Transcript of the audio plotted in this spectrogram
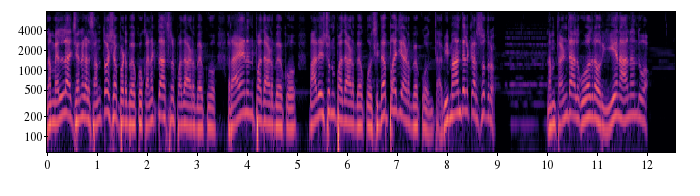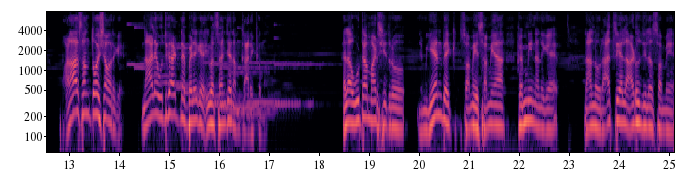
ನಮ್ಮೆಲ್ಲ ಜನಗಳು ಸಂತೋಷ ಪಡಬೇಕು, ಕನಕದಾಸರ ಪದ ಆಡಬೇಕು, ರಾಯಣ್ಣನ ಪದ ಆಡಬೇಕು, ಮಾದೇಶ್ವರನ ಪದ ಆಡಬೇಕು, ಸಿದ್ದಪ್ಪಾಜಿ ಆಡಬೇಕು ಅಂತ ಅಭಿಮಾನದಲ್ಲಿ ಕರೆಸಿದ್ರು. ನಮ್ಮ ತಂಡ ಅಲ್ಲಿಗೆ ಹೋದ್ರೆ ಅವ್ರಿಗೆ ಏನು ಆನಂದವೋ. ಬಹಳ ಸಂತೋಷ ಅವ್ರಿಗೆ. ನಾಳೆ ಉದ್ಘಾಟನೆ ಬೆಳಗ್ಗೆ ಇವತ್ತು ಸಂಜೆ ನಮ್ಮ ಕಾರ್ಯಕ್ರಮ. ಎಲ್ಲ ಊಟ ಮಾಡಿಸಿದ್ರು ನಿಮ್ಗೇನು ಬೇಕು? ಸ್ವಾಮಿ, ಸಮಯ ಕಮ್ಮಿ ನನಗೆ. ನಾನು ರಾತ್ರಿ ಎಲ್ಲ ಆಡೋದಿಲ್ಲ ಸ್ವಾಮಿ.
